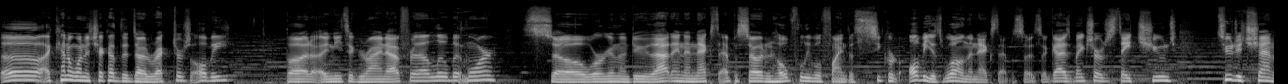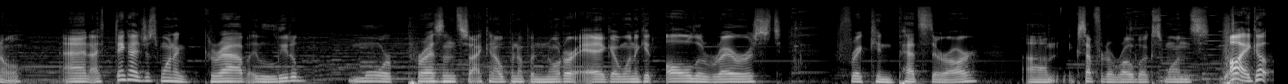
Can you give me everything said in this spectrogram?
uh, I kind of want to check out the director's obby, but I need to grind out for that a little bit more. So we're gonna do that in the next episode and hopefully we'll find the secret obby as well in the next episode. So guys, make sure to stay tuned to the channel. And I think I just want to grab a little more presents so I can open up another egg. I want to get all the rarest freaking pets there are. Um, except for the Robux ones. Oh, I got...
